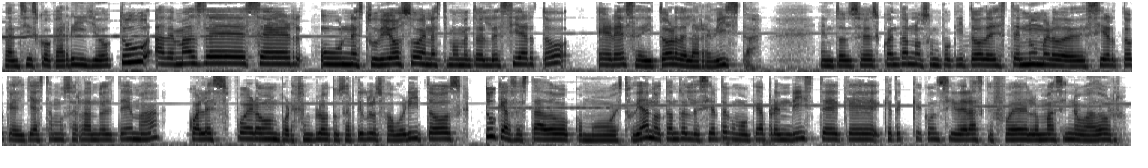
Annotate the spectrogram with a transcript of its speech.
Francisco Carrillo, tú además de ser un estudioso en este momento del desierto, eres editor de la revista. Entonces, cuéntanos un poquito de este número de desierto que ya estamos cerrando el tema. ¿Cuáles fueron, por ejemplo, tus artículos favoritos? Tú que has estado como estudiando tanto el desierto como qué aprendiste, qué, qué consideras que fue lo más innovador.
